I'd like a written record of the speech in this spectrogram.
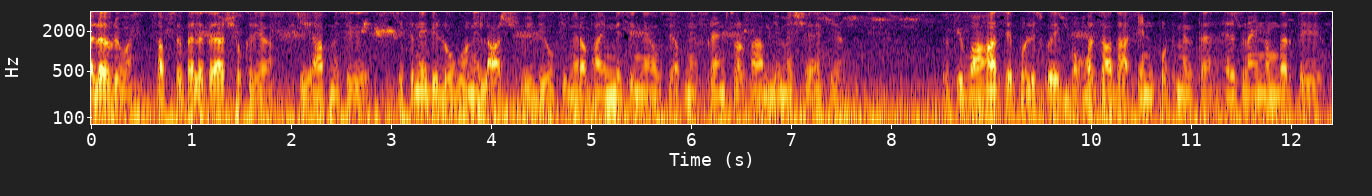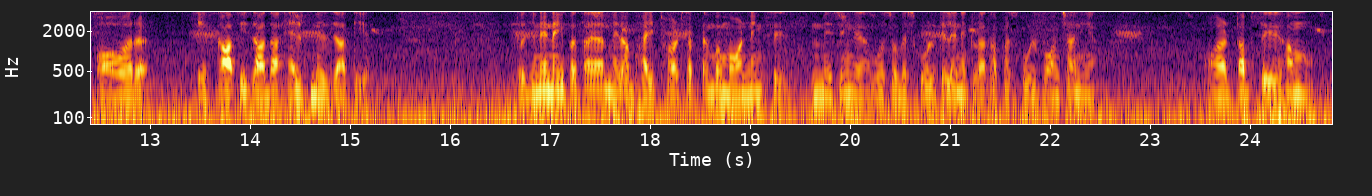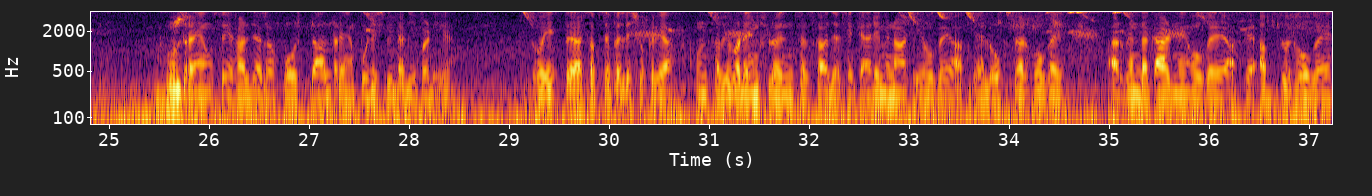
Hello everyone सबसे पहले तो यार शुक्रिया कि आप में से जितने भी लोगों ने लास्ट वीडियो कि मेरा भाई मिसिंग है, उसे अपने फ्रेंड्स और फैमिली में शेयर किया। क्योंकि वहाँ से पुलिस को एक बहुत ज़्यादा इनपुट मिलता है हेल्पलाइन नंबर पे, और एक काफ़ी ज़्यादा हेल्प मिल जाती है। तो जिन्हें नहीं पता यार, मेरा भाई थर्ड सितंबर मॉर्निंग से मिसिंग है। वो सुबह स्कूल के लिए निकला था, पर स्कूल पहुँचा नहीं है। और तब से हम ढूंढ रहे हैं, उसे हर जगह पोस्ट डाल रहे हैं। पुलिस भी लगी पड़ी है। तो एक तो यार सबसे पहले शुक्रिया उन सभी बड़े इन्फ्लुएंसर्स का, जैसे कैरी मिनाटी हो गए, आपके अलोक सर हो गए अरविंद अकाडमी हो गए, आपके अब्दुल हो गए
